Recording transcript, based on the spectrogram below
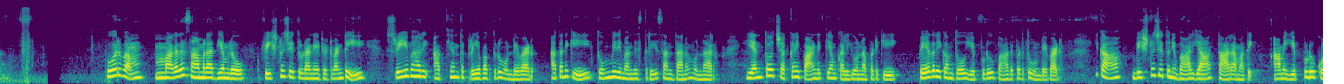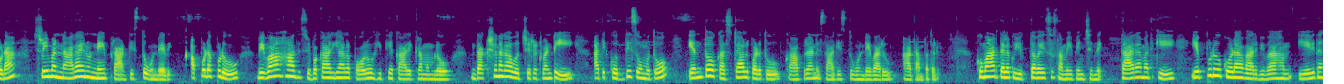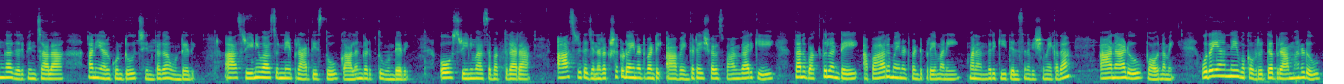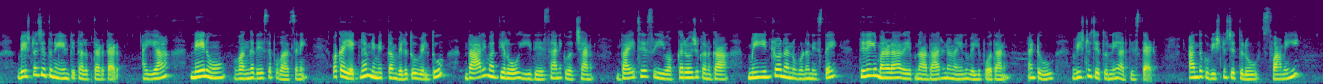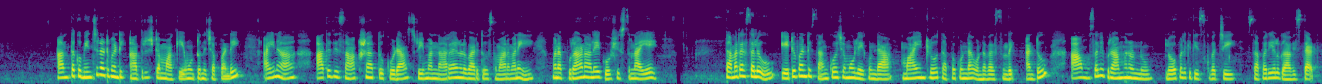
పూర్వం మగధ సామ్రాజ్యంలో విష్ణుచిత్రుడు అనేటటువంటి శ్రీవారి అత్యంత ప్రియభక్తుడు ఉండేవాడు. అతనికి తొమ్మిది మంది స్త్రీ సంతానం ఉన్నారు. ఎంతో చక్కని పాండిత్యం కలిగి ఉన్నప్పటికీ పేదరికంతో ఎప్పుడూ బాధపడుతూ ఉండేవాడు. ఇక విష్ణుజితుని భార్య తారామతి. ఆమె ఎప్పుడూ కూడా శ్రీమన్నారాయణుణ్ణి ప్రార్థిస్తూ ఉండేది. అప్పుడప్పుడు వివాహాది శుభకార్యాల పౌరోహిత్య కార్యక్రమంలో దక్షిణగా వచ్చేటటువంటి అతి కొద్ది సొమ్ముతో ఎంతో కష్టాలు పడుతూ కాపురాన్ని సాగిస్తూ ఉండేవారు ఆ దంపతులు. కుమార్తెలకు యుక్త వయసు సమీపించింది. తారామతికి ఎప్పుడూ కూడా వారి వివాహం ఏ విధంగా జరిపించాలా అని అనుకుంటూ చింతగా ఉండేది. ఆ శ్రీనివాసుణ్ణి ప్రార్థిస్తూ కాలం గడుపుతూ ఉండేది. ఓ శ్రీనివాస భక్తులారా ఆశ్రిత జనరక్షకుడు అయినటువంటి ఆ వెంకటేశ్వర స్వామివారికి తను భక్తులంటే అపారమైనటువంటి ప్రేమని మనందరికీ తెలిసిన విషయమే కదా. ఆనాడు పౌర్ణమి. ఉదయాన్నే ఒక వృద్ధ బ్రాహ్మణుడు విష్ణుజితుని ఇంటి తలుపు తడతాడు. అయ్యా నేను వంగదేశపు వాసిని. ఒక యజ్ఞం నిమిత్తం వెళుతూ వెళుతూ దారి మధ్యలో ఈ దేశానికి వచ్చాను. దయచేసి ఈ ఒక్కరోజు కనుక మీ ఇంట్లో నన్ను ఉండనిస్తే తిరిగి మరలా రేపు నా దారిన నేను వెళ్ళిపోతాను. అంటూ విష్ణు చతుర్ని అర్థిస్తాడు. అందుకు విష్ణు చతులు స్వామి అంతకు మించినటువంటి అదృష్టం మాకేముంటుంది చెప్పండి. అయినా అతిథి సాక్షాత్తు కూడా శ్రీమన్నారాయణుల వారితో సమానమని మన పురాణాలే ఘోషిస్తున్నాయే. తమరసలు ఎటువంటి సంకోచము లేకుండా మా ఇంట్లో తప్పకుండా ఉండవలసింది అంటూ ఆ ముసలి బ్రాహ్మణుణ్ణు లోపలికి తీసుకువచ్చి సపర్యలు గావిస్తాడు.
